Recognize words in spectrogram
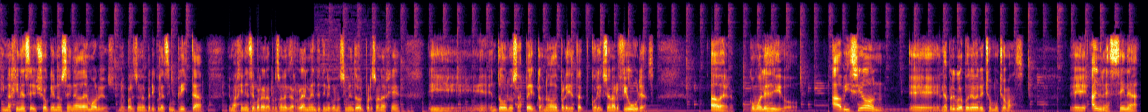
Imagínense, yo que no sé nada de Morbius, me parece una película simplista. Imagínense para la persona que realmente tiene conocimiento del personaje y en todos los aspectos, ¿no? Por ahí está coleccionar figuras. A ver, como les digo, a visión, eh, la película podría haber hecho mucho más. Eh, hay una escena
